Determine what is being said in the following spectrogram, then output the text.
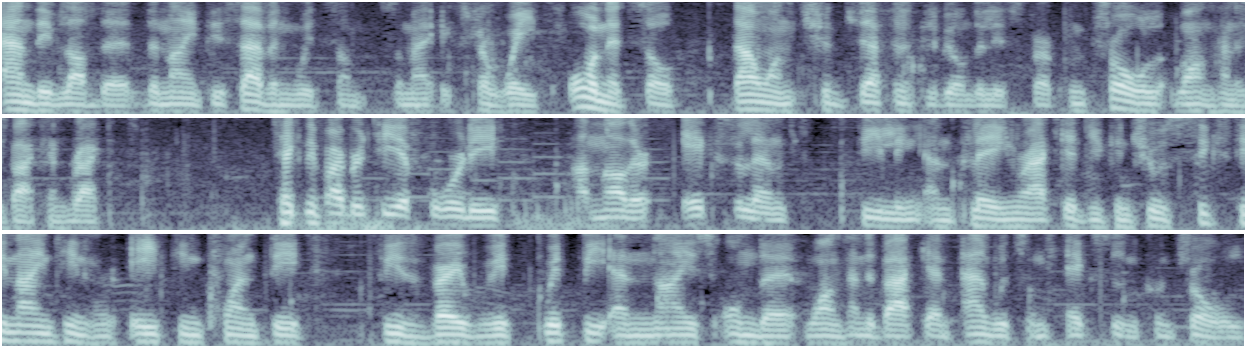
and they've loved the, the 97 with some, some extra weight on it. So that one should definitely be on the list for control one-handed backhand racket. Tecnifibre TF40, another excellent feeling and playing racket. You can choose 1619 or 1820. Feels very whippy and nice on the one-handed backhand and with some excellent control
